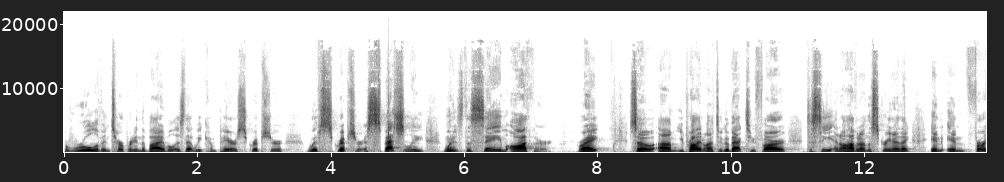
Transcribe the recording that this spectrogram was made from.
rule of interpreting the Bible is that we compare Scripture with Scripture, especially when it's the same author, right? So um, you probably don't have to go back too far to see, and I'll have it on the screen, I think. In, in 1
